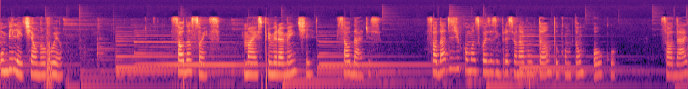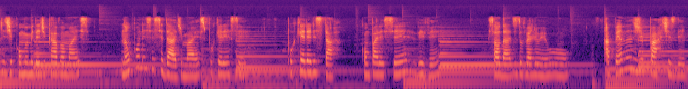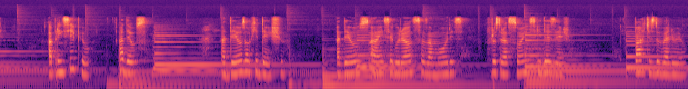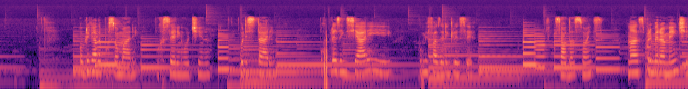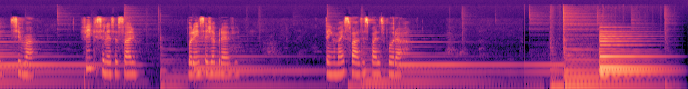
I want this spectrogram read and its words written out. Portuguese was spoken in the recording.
Um bilhete ao novo eu. Saudações, mas primeiramente, saudades. Saudades de como as coisas impressionavam tanto com tão pouco. Saudades de como eu me dedicava mais, não por necessidade, mas por querer ser, por querer estar, comparecer, viver. Saudades do velho eu, ou apenas de partes dele. A princípio, adeus. Adeus ao que deixo. Adeus a inseguranças, amores, frustrações e desejo. Partes do velho eu. Obrigada por somarem, por serem rotina, por estarem, por presenciarem e por me fazerem crescer. Saudações, mas primeiramente se vá. Fique se necessário porém seja breve. Tenho mais fases para explorar.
